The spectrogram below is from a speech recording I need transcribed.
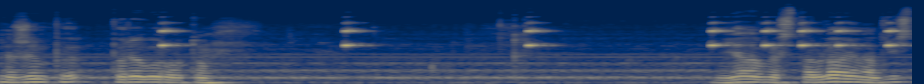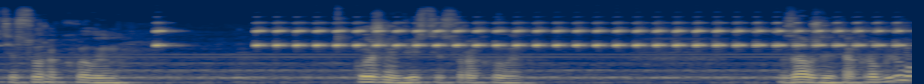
режим перевороту. Я виставляю на 240 хвилин. Кожні 240 хвилин. Завжди так роблю.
